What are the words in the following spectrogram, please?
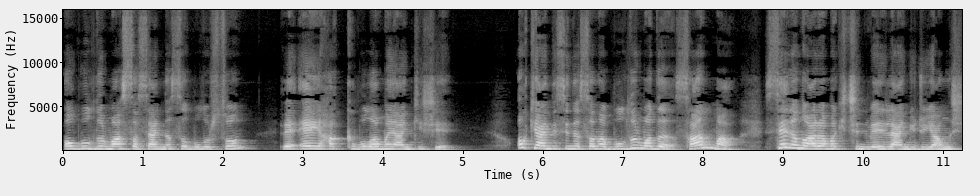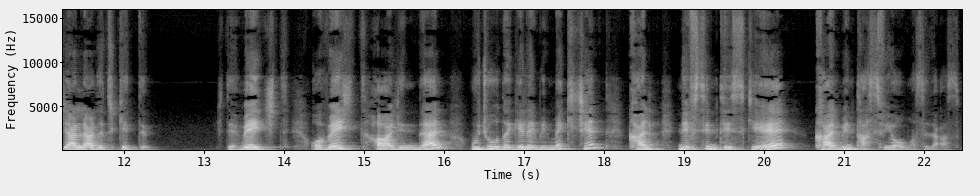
O buldurmazsa sen nasıl bulursun? Ve ey hakkı bulamayan kişi o kendisini sana buldurmadı sanma. Sen onu aramak için verilen gücü yanlış yerlerde tükettin. İşte vecd, o vecd halinden vücuda gelebilmek için kalp, nefsin teskiye, kalbin tasfiye olması lazım.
